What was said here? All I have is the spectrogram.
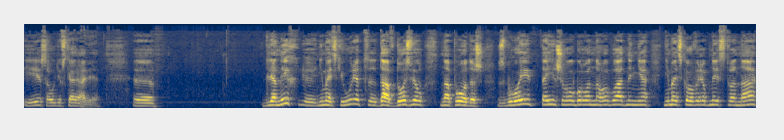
і Саудівська Аравія. Е, Для них е, німецький уряд дав дозвіл на продаж зброї та іншого оборонного обладнання німецького виробництва на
